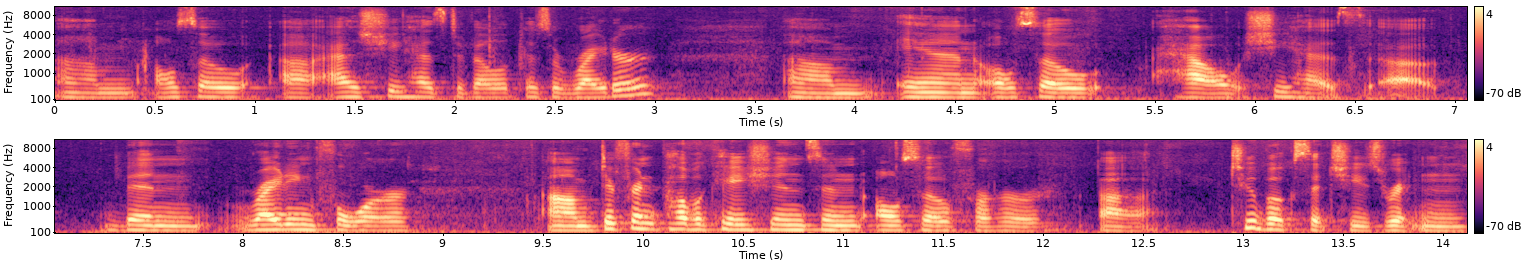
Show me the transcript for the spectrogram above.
um, also uh, as she has developed as a writer, um, and also how she has uh, been writing for um, different publications and also for her uh, two books that she's written.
